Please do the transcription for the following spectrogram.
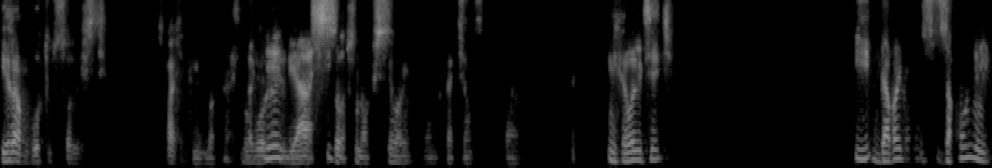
и работу совести. Спасибо. Вот я, собственно, все хотел сказать. Михаил Алексеевич? И давай запомним,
